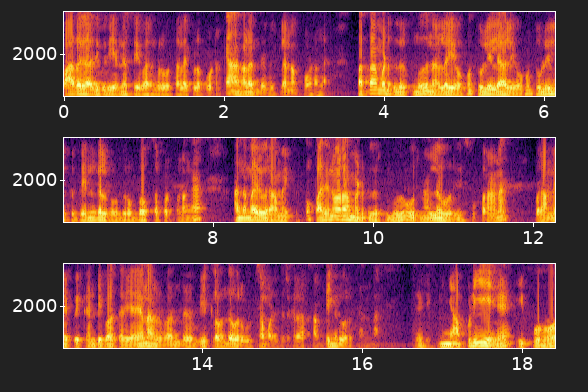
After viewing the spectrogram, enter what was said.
பாதகாதிபதி என்ன செய்வாருங்கிற ஒரு தலைப்பில் போட்டிருக்கேன். அதனால் இந்த வீட்டில் நான் போடலை. பத்தாம் இடத்துல இருக்கும்போது நல்ல யோகம் தொழிலாளி யோகம் தொழிலுக்கு பெண்கள் வந்து ரொம்ப சப்போர்ட் பண்ணுங்க அந்த மாதிரி ஒரு அமைப்பு இருக்கும். பதினோராம் இடத்துல இருக்கும்போது ஒரு நல்ல ஒரு சூப்பரான ஒரு அமைப்பை கண்டிப்பாக தெரியும் ஏன்னா அது அந்த வீட்டில் வந்து அவர் உச்சம் அடைஞ்சிருக்கிறார் அப்படிங்கிற ஒரு தன்மை. சரி நீங்கள் அப்படியே இப்போது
